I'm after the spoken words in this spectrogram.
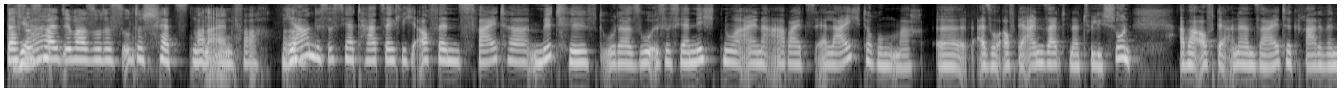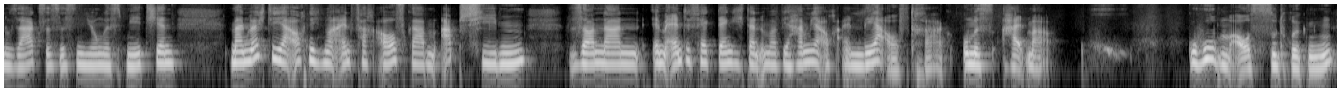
das ja. ist halt immer so, das unterschätzt man einfach. Ne? Ja, und es ist ja tatsächlich, auch wenn ein Zweiter mithilft oder so, ist es ja nicht nur eine Arbeitserleichterung mach, äh, also auf der einen Seite natürlich schon, aber auf der anderen Seite, gerade wenn du sagst, es ist ein junges Mädchen, man möchte ja auch nicht nur einfach Aufgaben abschieben, sondern im Endeffekt denke ich dann immer, wir haben ja auch einen Lehrauftrag, um es halt mal gehoben auszudrücken.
